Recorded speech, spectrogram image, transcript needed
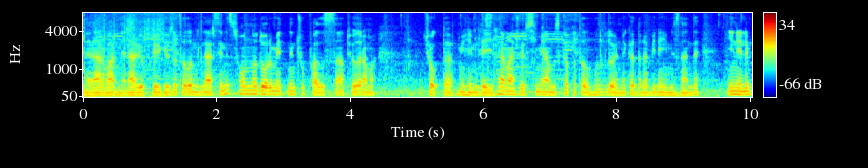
neler var neler yok. Bir göz atalım dilerseniz. Sonuna doğru metnin çok fazlasını atıyorlar ama çok da mühim değil. Hemen şöyle simyamızı kapatalım. Hızlı ölmek adına bineğimizden de inelim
